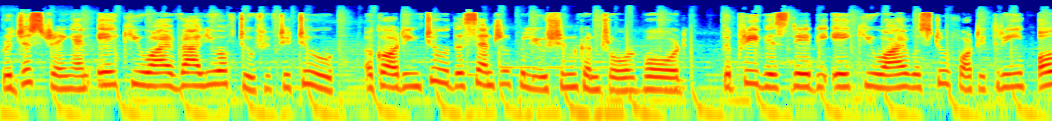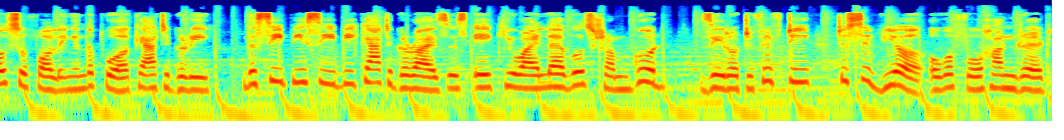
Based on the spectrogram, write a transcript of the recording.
registering an AQI value of 252, according to the Central Pollution Control Board. The previous day, the AQI was 243, also falling in the poor category. The CPCB categorizes AQI levels from good, 0 to 50, to severe, over 400.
